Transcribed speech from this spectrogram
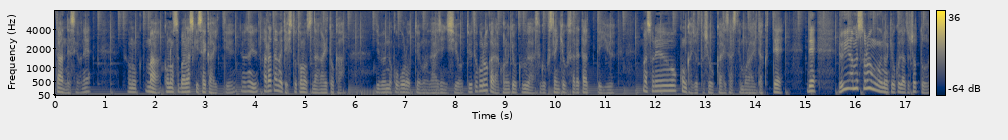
たんですよね。このまあ、この素晴らしき世界っていう要するに改めて人とのつながりとか自分の心っていうものを大事にしようっていうところからこの曲がすごく選曲されたっていう、まあ、それを今回ちょっと紹介させてもらいたくて。でルイ・アームストロングの曲だとちょっと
